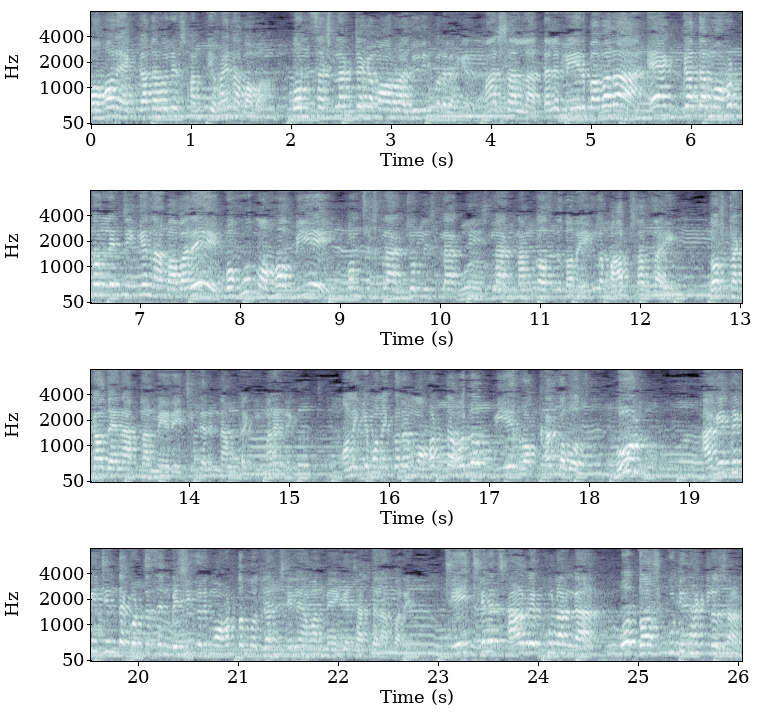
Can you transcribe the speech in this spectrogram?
মহর এক গাদা হলে শান্তি হয় না বাবা। পঞ্চাশ লাখ টাকা মহর হয় দুই দিন পরে ভেঙে মাসাল্লাহ তাহলে মেয়ের বাবারা, এক গাদা মহর ধরলে টিকে না বাবা রে বহু মহ বিয়ে, পঞ্চাশ লাখ, চল্লিশ লাখ, তিরিশ লাখ, নাম কাস্তে ধরে। এগুলো ভাব সাপ্তাহি দশ টাকাও দেয় না আপনার মেয়ের। এই চিটারের নামটা কি? মানে নাকি? অনেকে মনে করে মহরটা হলো বিয়ের রক্ষা কবচ। ভুল! আগে থেকে চিন্তা করতেছেন, বেশি করে মহর্তব্য যার ছেলে আমার মেয়েকে ছাড়তে না পারে। সেই ছেলে ছাড়বে কুলাঙ্গা ও দশ কোটি থাকলেও ছাড়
